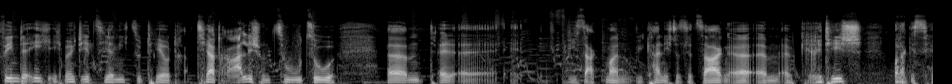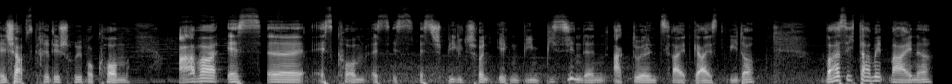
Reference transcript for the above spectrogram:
finde ich. Ich möchte jetzt hier nicht zu theatralisch und zu, zu ähm, äh, äh, wie sagt man, wie kann ich das jetzt sagen, äh, ähm, äh, kritisch oder gesellschaftskritisch rüberkommen. Aber es, äh, es kommt, es ist, es spiegelt schon irgendwie ein bisschen den aktuellen Zeitgeist wieder. Was ich damit meine,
